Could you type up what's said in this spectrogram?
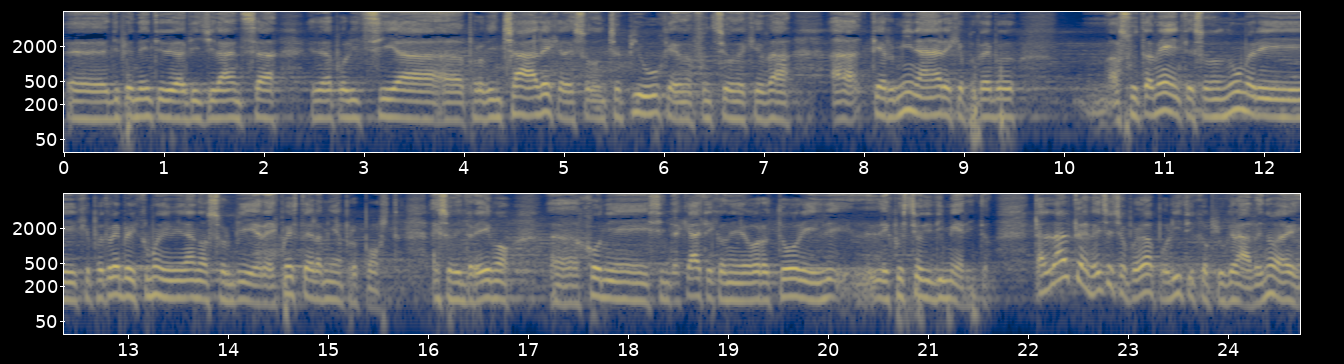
eh, dipendenti della vigilanza e della polizia eh, provinciale, che adesso non c'è più, che è una funzione che va a terminare, che potrebbero assolutamente, sono numeri che potrebbe il Comune di Milano assorbire questa è la mia proposta. Adesso vedremo eh, con i sindacati con i lavoratori le, le, questioni di merito. Dall'altra invece c'è un problema politico più grave. Noi,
